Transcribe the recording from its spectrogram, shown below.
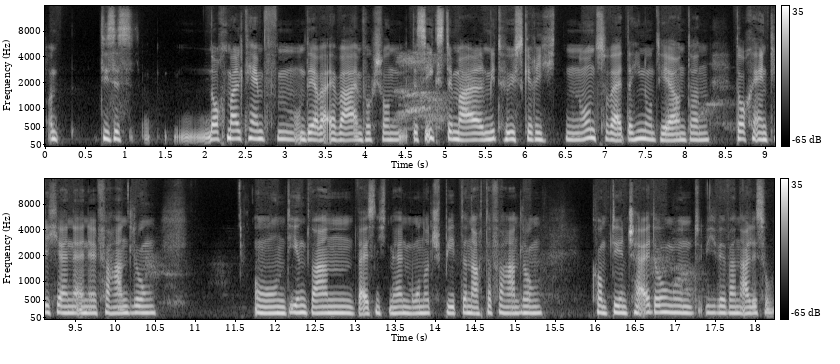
und dieses nochmal kämpfen und er, er war einfach schon das x-te Mal mit Höchstgerichten und so weiter hin und her und dann doch endlich eine, eine Verhandlung und irgendwann, weiß nicht mehr, einen Monat später nach der Verhandlung kommt die Entscheidung und wir waren alle so,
